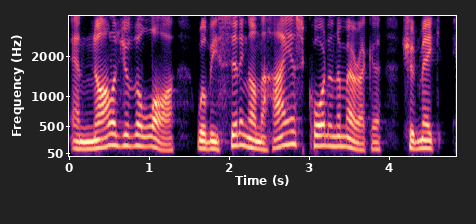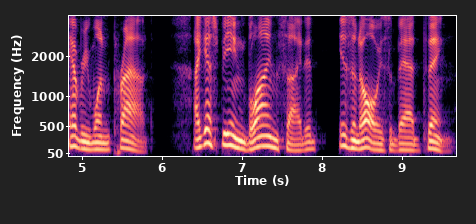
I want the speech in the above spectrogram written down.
and knowledge of the law will be sitting on the highest court in America should make everyone proud. I guess being blindsided isn't always a bad thing.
